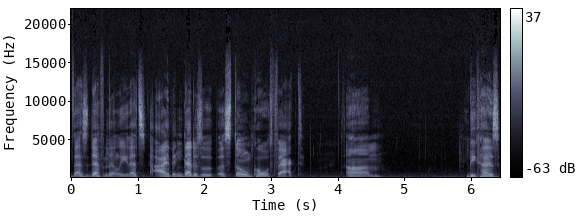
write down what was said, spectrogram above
That's definitely that's I think that is a, a stone cold fact. Um, because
